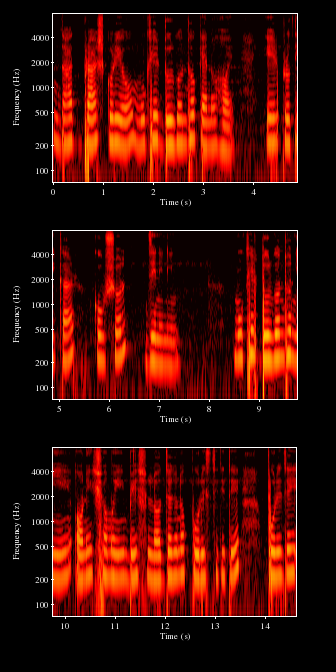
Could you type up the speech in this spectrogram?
দাঁত ব্রাশ করেও মুখের দুর্গন্ধ কেন হয়? এর প্রতিকার কৌশল জেনে নিন। মুখের দুর্গন্ধ নিয়ে অনেক সময়ই বেশ লজ্জাজনক পরিস্থিতিতে পড়ে যাই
